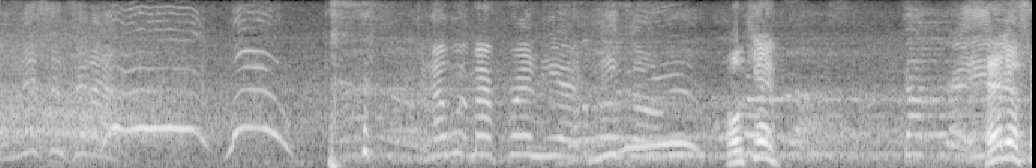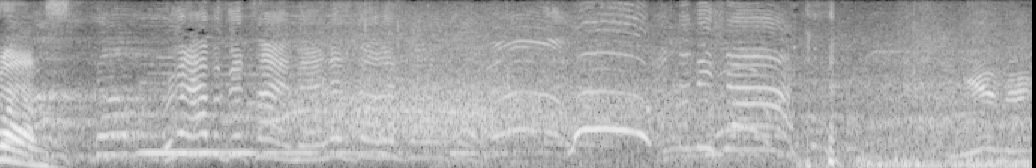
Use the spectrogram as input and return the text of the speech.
And listen to that. Woo! and I'm with my friend here, Nico. Okay. Hello, friends. We're gonna have a good time, man. Let's go, let's go, let's go. Woo! Indonesia! yeah, man.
